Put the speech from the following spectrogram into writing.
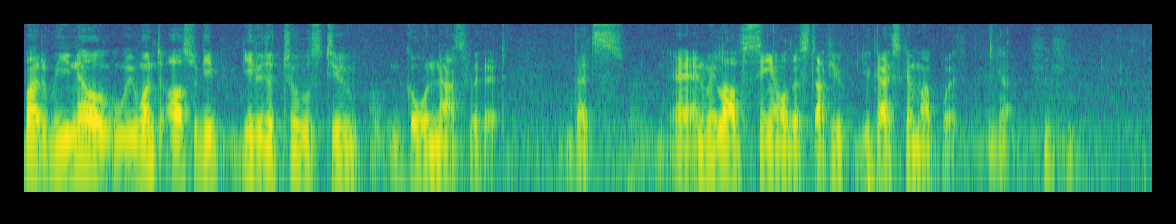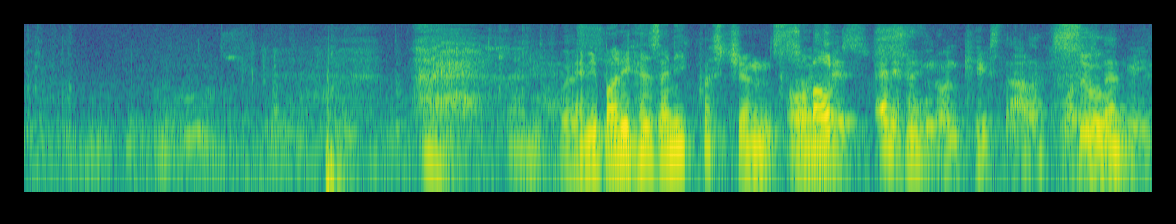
But we know we want to also give, give you the tools to go nuts with it. That's and we love seeing all the stuff you, you guys come up with. Yeah. Any questions? Anybody has any questions Oh, about It anything? Soon on Kickstarter, what does that mean?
